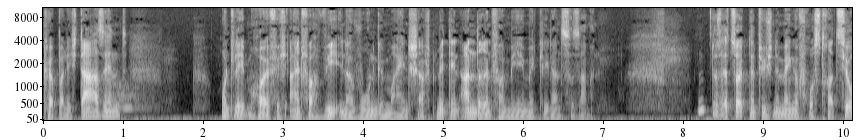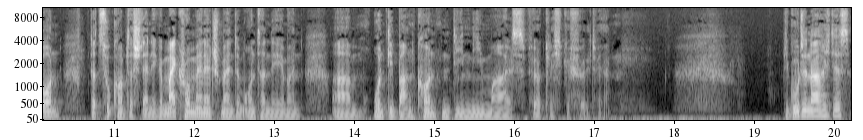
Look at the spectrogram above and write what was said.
körperlich da sind und leben häufig einfach wie in einer Wohngemeinschaft mit den anderen Familienmitgliedern zusammen. Das erzeugt natürlich eine Menge Frustration. Dazu kommt das ständige Micromanagement im Unternehmen ähm, und die Bankkonten, die niemals wirklich gefüllt werden. Die gute Nachricht ist,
